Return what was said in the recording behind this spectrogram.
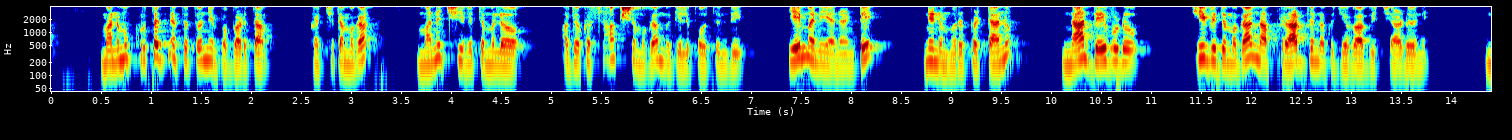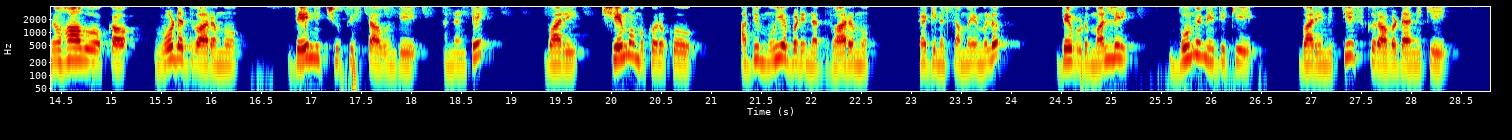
మనము కృతజ్ఞతతో నింపబడతాం. ఖచ్చితముగా మన జీవితంలో అదొక సాక్ష్యముగా మిగిలిపోతుంది. ఏమని అనంటే నేను మొరపెట్టాను. నా దేవుడు ఈ విధముగా నా ప్రార్థనకు జవాబిచ్చాడు అని. నొహావు ఒక ఓడ ద్వారము దేన్ని చూపిస్తా ఉంది అనంటే వారి క్షేమము కొరకు అది మూయబడిన ద్వారము. తగిన సమయంలో దేవుడు మళ్ళీ భూమి మీదికి వారిని తీసుకురావడానికి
